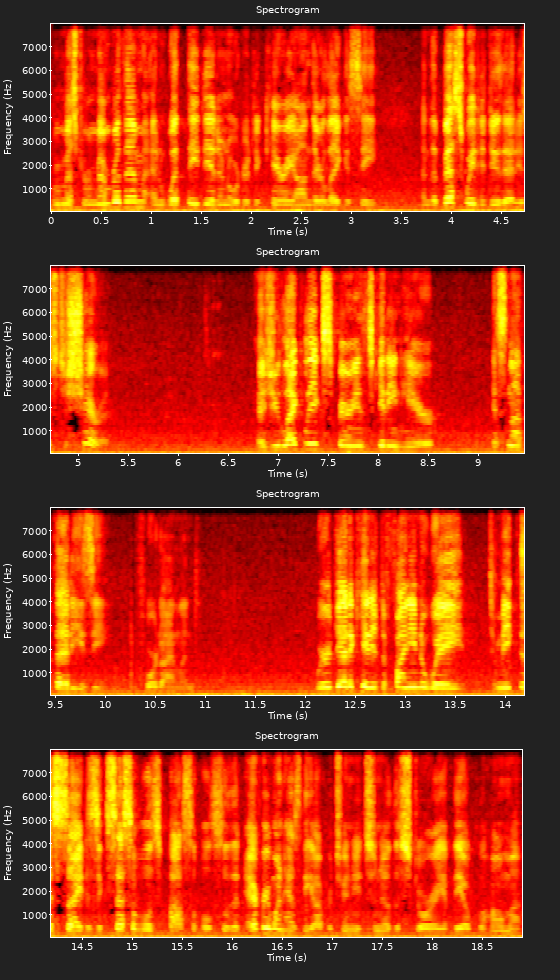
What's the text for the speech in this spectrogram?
we must remember them and what they did in order to carry on their legacy, and the best way to do that is to share it. As you likely experienced getting here, it's not that easy on Ford Island. We're dedicated to finding a way to make this site as accessible as possible so that everyone has the opportunity to know the story of the Oklahoma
